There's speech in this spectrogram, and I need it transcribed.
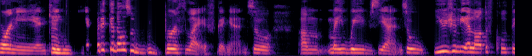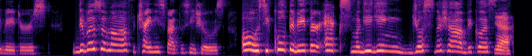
horny and kinky, but it could also birth life, ganyan. So um may waves yan. So usually a lot of cultivators di ba sa mga Chinese fantasy shows, oh, si Cultivator X, magiging Diyos na siya because Yeah.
